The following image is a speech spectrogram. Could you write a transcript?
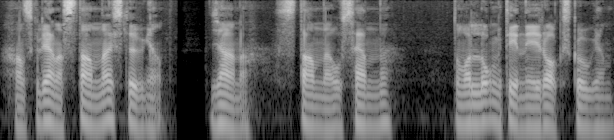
Han skulle gärna stanna i stugan. Gärna stanna hos henne. De var långt inne i Irakskogen.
